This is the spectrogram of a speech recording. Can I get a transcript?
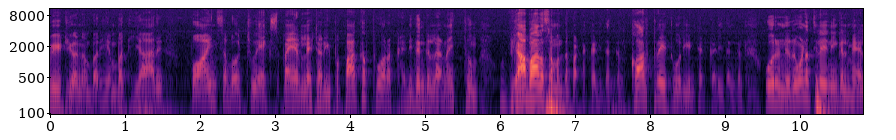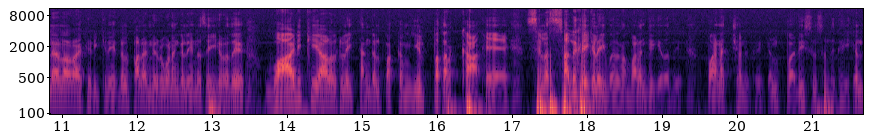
வீடியோ நம்பர் எண்பத்தி ஆறு points about to expire letter இப்போ பார்க்க போகிற கடிதங்கள் அனைத்தும் வியாபார சம்பந்தப்பட்ட கடிதங்கள் கார்ப்பரேட் ஓரியன்ட் கடிதங்கள். ஒரு நிறுவனத்திலே நீங்கள் மேலாளராக இருக்கிறீர்கள். பல நிறுவனங்கள் என்ன செய்கிறது? வாடிக்கையாளர்களை தங்கள் பக்கம் ஈர்ப்பதற்காக சில சலுகைகளை வழங்குகிறது. பணச்சலுகைகள் பரிசு சலுகைகள்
